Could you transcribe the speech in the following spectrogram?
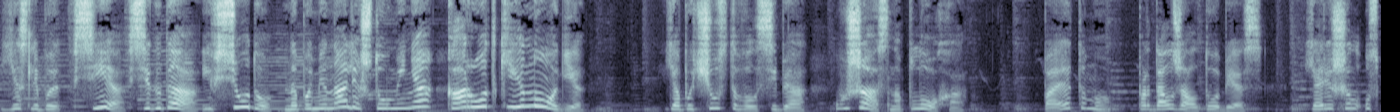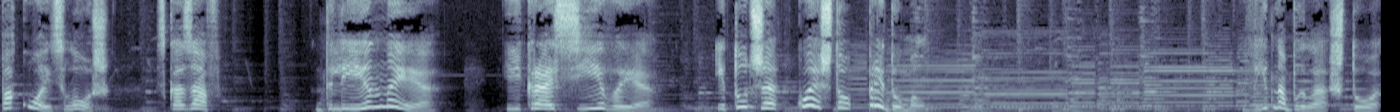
если бы все всегда и всюду напоминали, что у меня короткие ноги? Я бы чувствовал себя ужасно плохо. Поэтому, продолжал Тобиас, я решил успокоить ложь, сказав «длинные и красивые». И тут же кое-что придумал – Видно было, что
